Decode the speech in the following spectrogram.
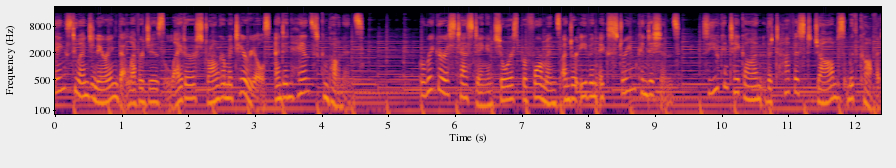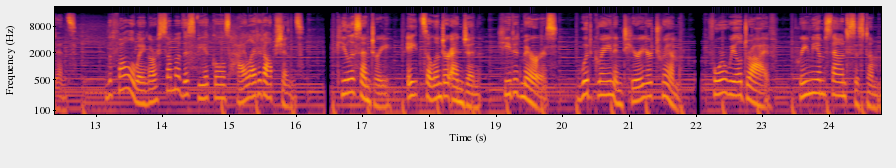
thanks to engineering that leverages lighter, stronger materials and enhanced components. Rigorous testing ensures performance under even extreme conditions, so you can take on the toughest jobs with confidence. The following are some of this vehicle's highlighted options. Keyless entry, eight-cylinder engine, heated mirrors, wood grain interior trim, four-wheel drive, premium sound system,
